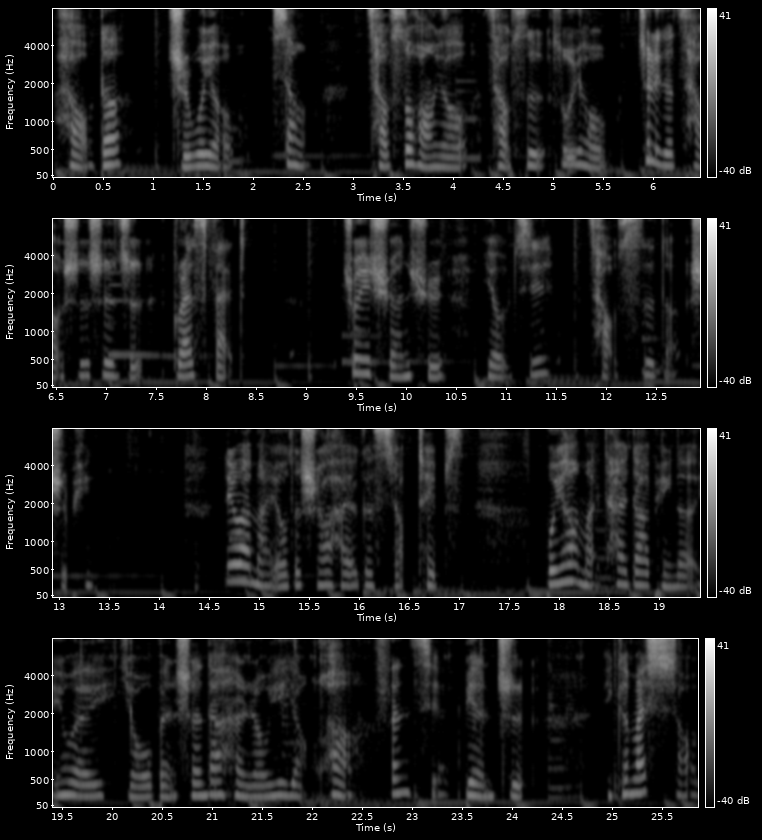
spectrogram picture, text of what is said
好的植物油，像草饲黄油、草饲酥油。这里的草饲是指 grass fed。注意选取有机草饲的食品。另外，买油的时候还有个小 tips，不要买太大瓶的，因为油本身它很容易氧化、分解、变质。你可以买小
